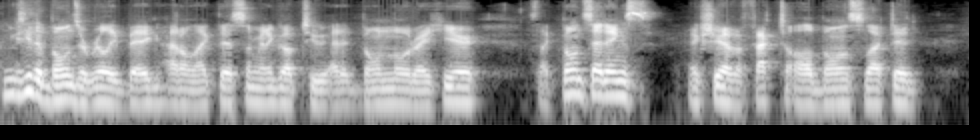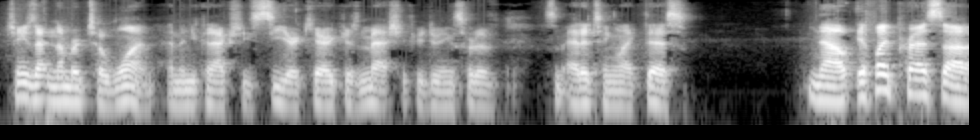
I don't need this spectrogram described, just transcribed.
You can see the bones are really big. I don't like this. So I'm going to go up to Edit Bone Mode right here. Select bone settings, make sure you have effect to all bones selected, change that number to 1, and then you can actually see your character's mesh if you're doing sort of some editing like this. Now, if I press uh,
